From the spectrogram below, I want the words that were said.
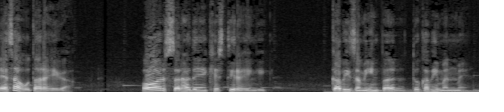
ऐसा होता रहेगा। और सरहदें खिंचती रहेंगी। कभी ज़मीन पर तो कभी मन में।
